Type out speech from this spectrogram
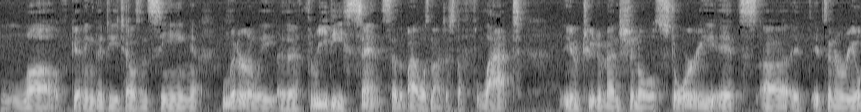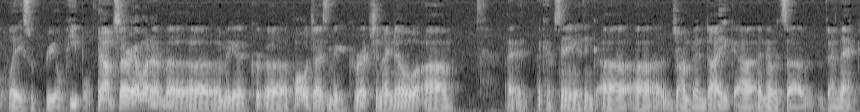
love getting the details and seeing literally the 3D sense that the Bible is not just a flat, you know, two dimensional story. It's uh, it, it's in a real place with real people. Now, I'm sorry, I want to uh, uh, make a uh, apologize and make a correction. I know. Um, I, I kept saying I think uh, uh, John Van Dyke. Uh, I know it's uh, Van Eyck.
